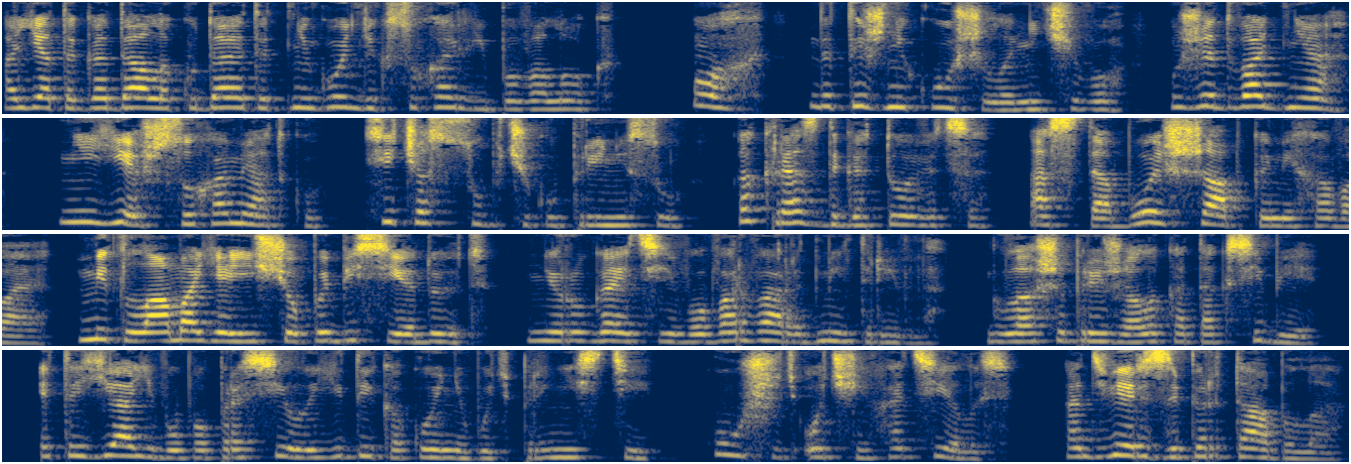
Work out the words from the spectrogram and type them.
а я-то гадала, куда этот негодник сухари поволок. Ох, да ты ж не кушала ничего, уже два дня. Не ешь сухомятку, сейчас супчику принесу, как раз доготовится. А с тобой шапка меховая, метла моя еще побеседует. Не ругайте его, Варвара Дмитриевна. Глаша прижала кота к себе. Это я его попросила еды какой-нибудь принести. Кушать очень хотелось, а дверь заперта была.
